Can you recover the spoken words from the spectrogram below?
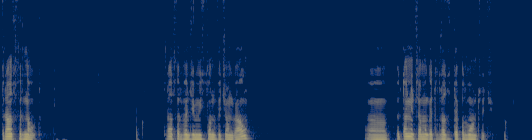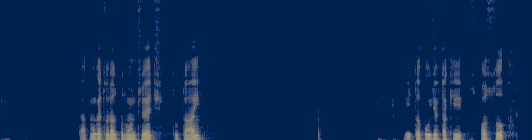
transfer node. Transfer będzie mi stąd wyciągał. Pytanie, czy ja mogę to od razu tutaj podłączyć. Tak, mogę to raz podłączyć tutaj. I to pójdzie w taki sposób.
